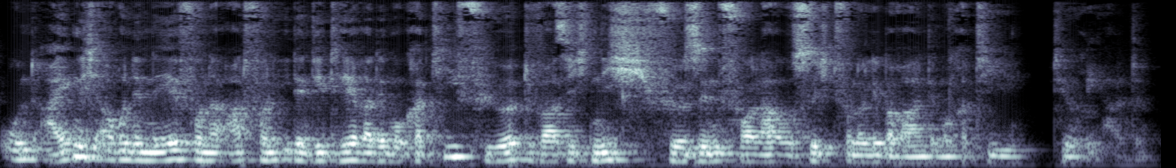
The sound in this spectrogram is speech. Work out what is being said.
und eigentlich auch in der Nähe von einer Art von identitärer Demokratie führt, was ich nicht für sinnvoll aus Sicht von der liberalen Demokratietheorie halte.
